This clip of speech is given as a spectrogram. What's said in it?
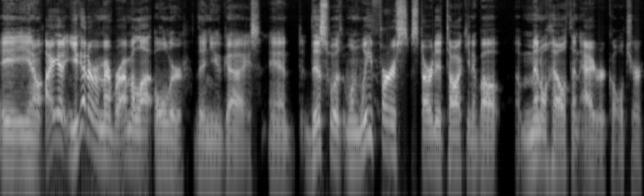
Uh, you know, I got you got to remember I'm a lot older than you guys, and this was when we first started talking about mental health and agriculture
